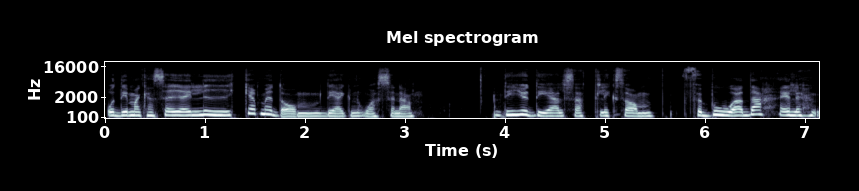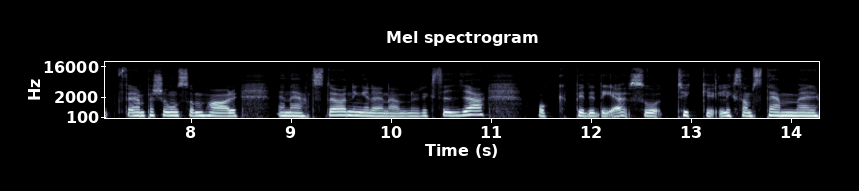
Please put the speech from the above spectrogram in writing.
Och det man kan säga är lika med de diagnoserna det är ju dels att liksom för båda, eller för en person som har en ätstörning eller en anorexia och BDD, så tycker, liksom stämmer,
